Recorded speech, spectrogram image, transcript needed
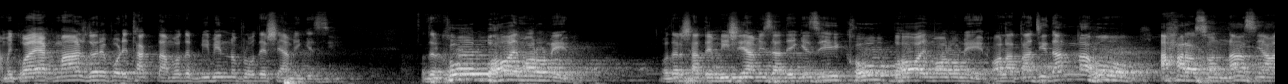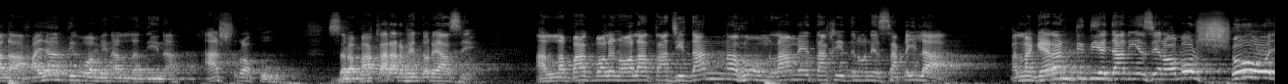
আমি কয়েক মাস ধরে পড়ে থাকতাম, ওদের বিভিন্ন প্রদেশে আমি গেছি। ওদের খুব ভয় মরণের। ওদের সাথে মিশে আমি যা দেখেছি, খুব ভয় মরণের। অলা তাজিদান্না হোম আহারাসন নাসি আলা হায়াতি ওয়া মিন আল্লাদিনা আশরাকু। সারা বাকারার ভেতরে আছে। আল্লাহ পাক বলেন অলা তাজিদান্না হোম লামে তাকিদ নুনে সাকিলা। আল্লাহ গ্যারান্টি দিয়ে জানিয়েছেন, অবশ্যই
